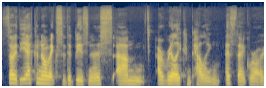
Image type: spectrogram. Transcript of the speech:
So the economics of the business um, are really compelling as they grow.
